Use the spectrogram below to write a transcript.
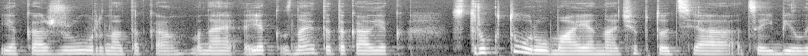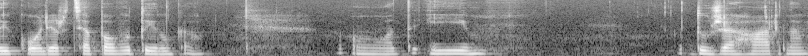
як ажурна така. Вона, як, знаєте, така як структуру має, начебто ця, цей білий колір, ця павутинка. От, і дуже гарна.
